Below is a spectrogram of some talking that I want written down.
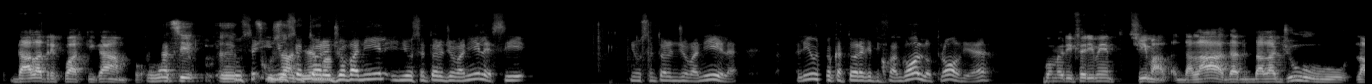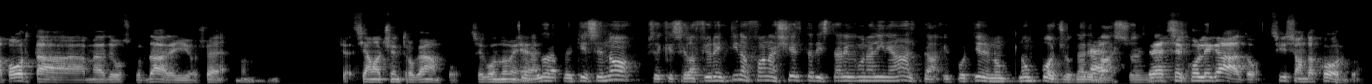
dalla tre quarti campo. Ragazzi eh, scusate, in, un settore eh, giovanile, in un settore giovanile sì. In un settore giovanile. Lì un giocatore che ti fa gol lo trovi eh. Come riferimento, sì, ma da là, da, da laggiù la porta me la devo scordare io, cioè, cioè siamo a centrocampo, secondo me. Cioè, allora, perché se no, perché se la Fiorentina fa una scelta di stare con una linea alta, il portiere non, non può giocare Eh, basso. deve ragazzi. essere collegato, sì, sono d'accordo.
